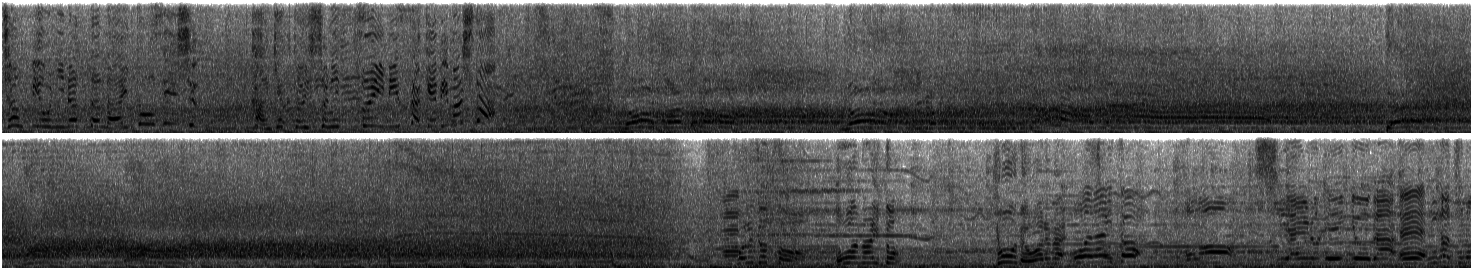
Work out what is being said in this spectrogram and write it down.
チャンピオンになった内藤選手。観客と一緒についに叫びました。これちょっと追わないと。今日で終われない。追わないと影響が、えー、2月の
